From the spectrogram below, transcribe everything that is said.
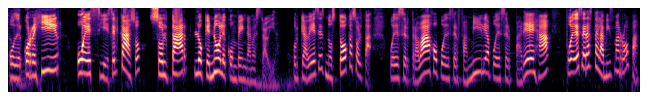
poder corregir o si es el caso, soltar lo que no le convenga a nuestra vida porque a veces nos toca soltar. Puede ser trabajo, puede ser familia, puede ser pareja, puede ser hasta la misma ropa.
